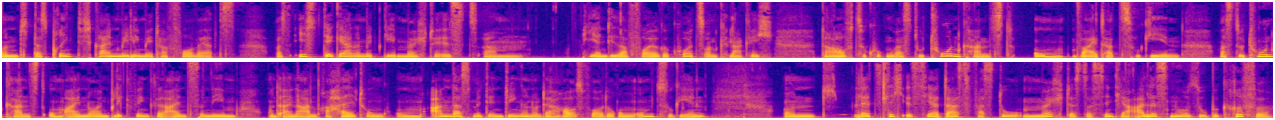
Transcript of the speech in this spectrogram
Und das bringt dich keinen Millimeter vorwärts. Was ich dir gerne mitgeben möchte, ist ähm, hier in dieser Folge kurz und knackig darauf zu gucken, was du tun kannst, um weiterzugehen, was du tun kannst, um einen neuen Blickwinkel einzunehmen und eine andere Haltung, um anders mit den Dingen und Herausforderungen umzugehen. Und letztlich ist ja das, was du möchtest, das sind ja alles nur so Begriffe,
